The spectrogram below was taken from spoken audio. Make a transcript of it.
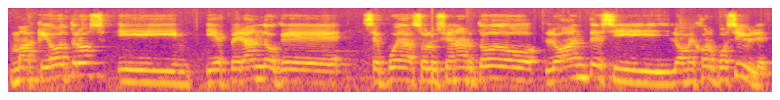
más que otros y, y esperando que se pueda solucionar todo lo antes y lo mejor posible.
